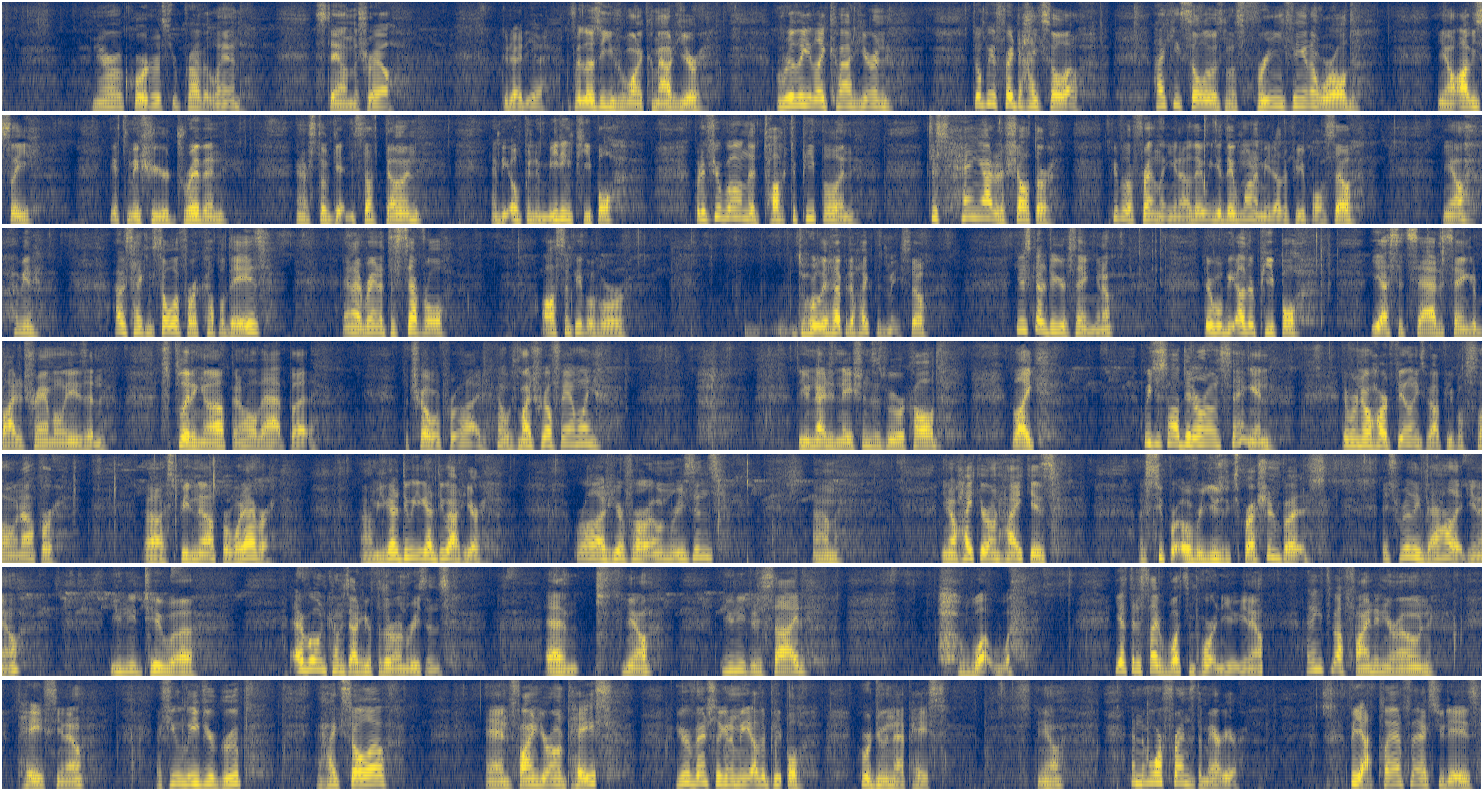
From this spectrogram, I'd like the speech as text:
Narrow corridor through private land. Stay on the trail. Good idea. For those of you who want to come out here, really like come out here and don't be afraid to hike solo. Hiking solo is the most freeing thing in the world. You know, obviously, you have to make sure you're driven and are still getting stuff done and be open to meeting people. But if you're willing to talk to people and just hang out at a shelter, people are friendly, you know, they, they want to meet other people. So, you know, I mean, I was hiking solo for a couple days and I ran into several awesome people who are totally happy to hike with me. So you just got to do your thing, you know? There will be other people. Yes, it's sad saying goodbye to tramilies and splitting up and all that, but the trail will provide. That was my trail family, the United Nations as we were called. Like, we just all did our own thing and there were no hard feelings about people slowing up or uh, speeding up or whatever. Um, you got to do what you got to do out here. We're all out here for our own reasons. Um, you know, hike your own hike is a super overused expression, but it's really valid, you know? You need to, uh, everyone comes out here for their own reasons. And, you know, you need to decide what, you have to decide what's important to you, you know? I think it's about finding your own pace, you know? If you leave your group and hike solo and find your own pace, you're eventually going to meet other people who are doing that pace. You know? And the more friends, the merrier. But yeah, plan for the next few days.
